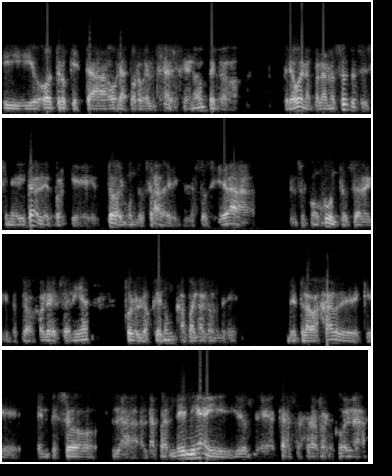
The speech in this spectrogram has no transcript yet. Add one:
y otro que está ahora por vencerse, ¿no? Pero pero bueno, para nosotros es inevitable porque todo el mundo sabe, la sociedad en su conjunto sabe que los trabajadores de sanidad fueron los que nunca pararon de, de trabajar desde que empezó la, la pandemia y, donde acá se arrancó la,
